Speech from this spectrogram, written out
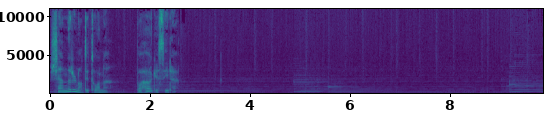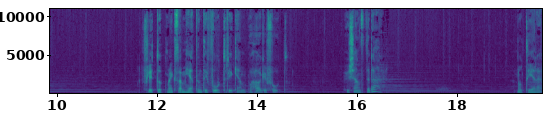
Känner du något i tårna på höger sida? Flytta uppmärksamheten till fotryggen på höger fot. Hur känns det där? Notera.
